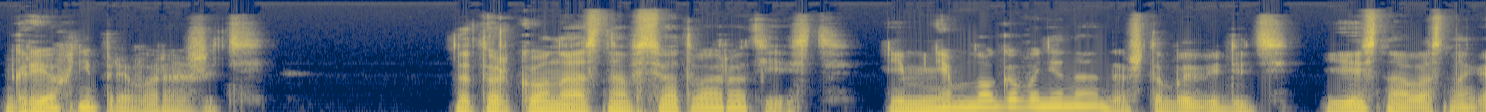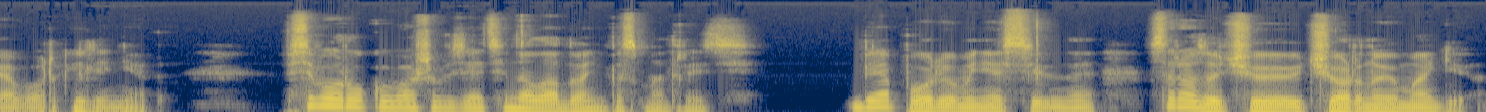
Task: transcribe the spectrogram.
грех не приворожить. Да только у нас на все отворот есть. И мне многого не надо, чтобы видеть, есть на вас наговор или нет. Всего руку вашу взять и на ладонь посмотреть. Биополе у меня сильное, сразу чую черную магию.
